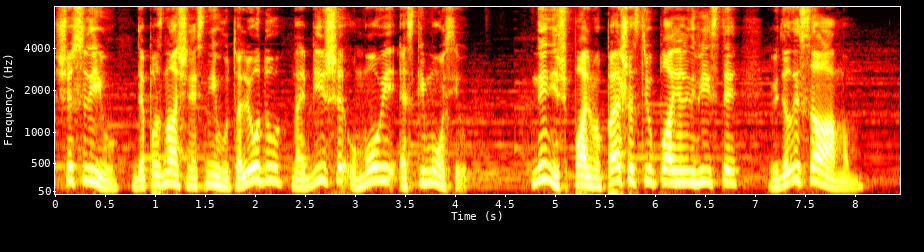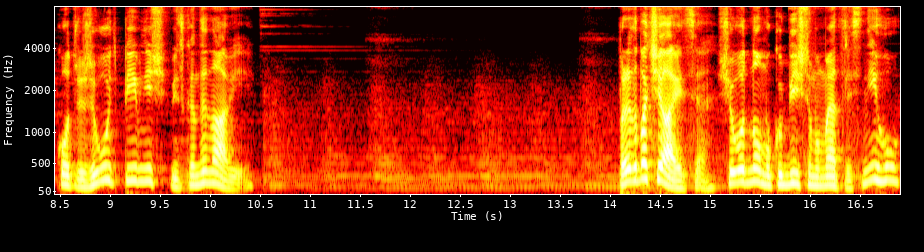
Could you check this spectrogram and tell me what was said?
що слів для позначення снігу та льоду найбільше у мові ескімосів. Нині ж пальму першості у плані лінгвісти віддали саамам, котрі живуть північ від Скандинавії. Передбачається, що в одному кубічному метрі снігу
